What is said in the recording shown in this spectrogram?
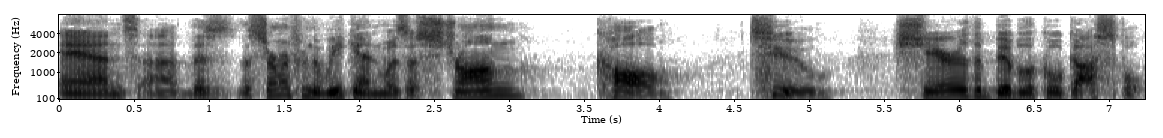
And uh, this, the sermon from the weekend was a strong call to share the biblical gospel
